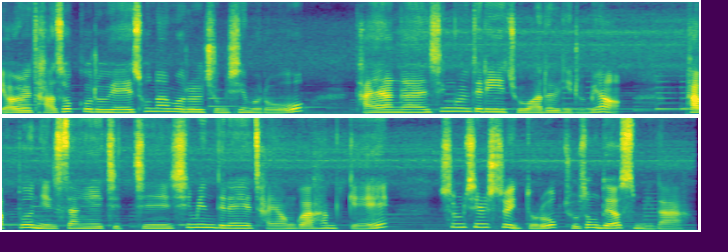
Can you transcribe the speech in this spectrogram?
15그루의 소나무를 중심으로 다양한 식물들이 조화를 이루며 바쁜 일상에 지친 시민들의 자연과 함께 숨 쉴 수 있도록 조성되었습니다.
